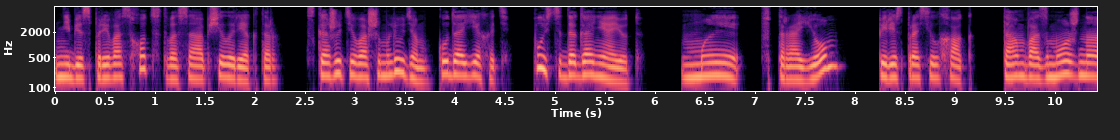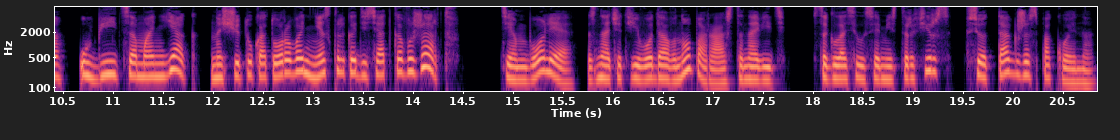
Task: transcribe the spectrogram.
не без превосходства сообщил ректор. Скажите вашим людям, куда ехать. Пусть догоняют. Мы втроем? переспросил Хак. Там, возможно, убийца-маньяк, на счету которого несколько десятков жертв. Тем более, значит, его давно пора остановить, согласился мистер Фирс все так же спокойно.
